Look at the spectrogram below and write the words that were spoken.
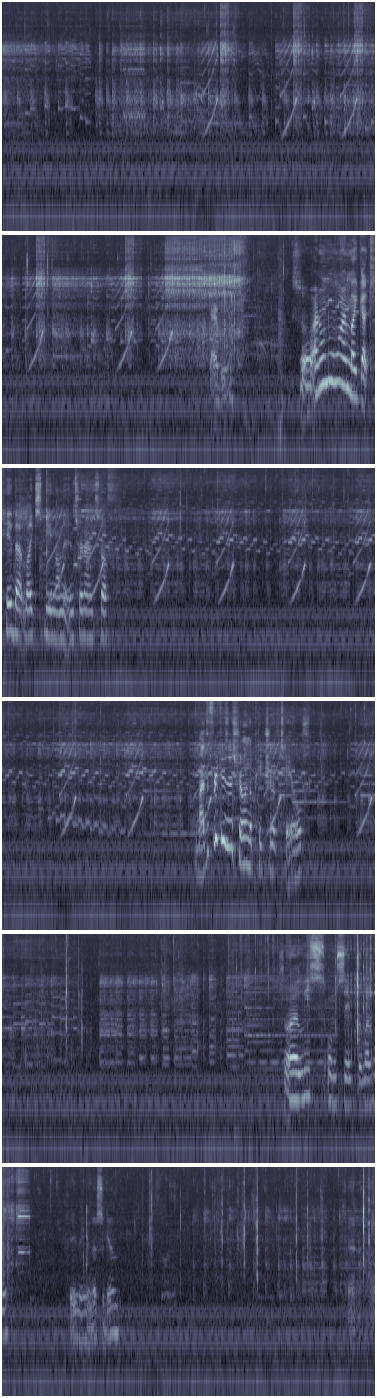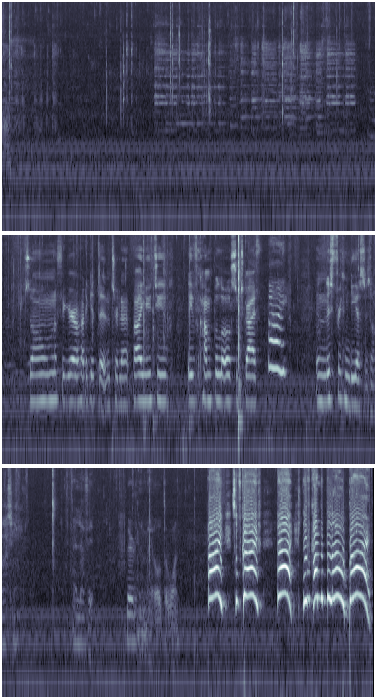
So I don't know why I'm like a kid that likes being on the internet and stuff. Why the freak is this showing a picture of Tails? So I at least almost saved the level. Saving in this again. So I'm gonna figure out how to get the internet. Bye YouTube. Leave a comment below, subscribe. Bye. And this freaking DS is awesome. I love it. Better than my older one. Bye! Subscribe!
